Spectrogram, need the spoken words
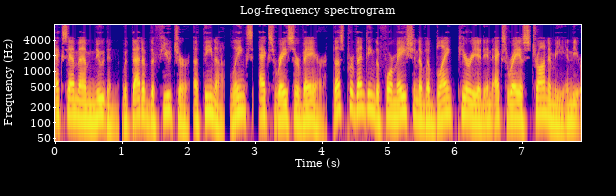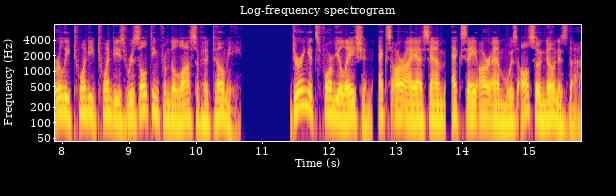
XMM Newton with that of the future Athena, Lynx, X-ray Surveyor, thus preventing the formation of a blank period in X-ray astronomy in the early 2020s resulting from the loss of Hitomi. During its formulation, XRISM, XARM was also known as the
